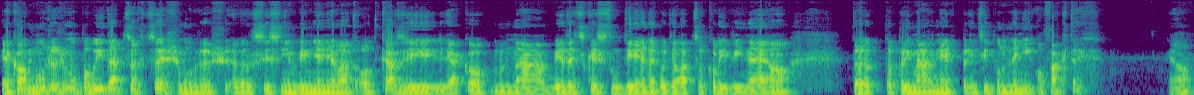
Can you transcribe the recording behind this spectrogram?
Jako můžeš mu povídat, co chceš, můžeš eh, si s ním vyměňovat odkazy jako na vědecké studie nebo dělat cokoliv jiného, to, to primárně v principu není o faktech. Jo?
